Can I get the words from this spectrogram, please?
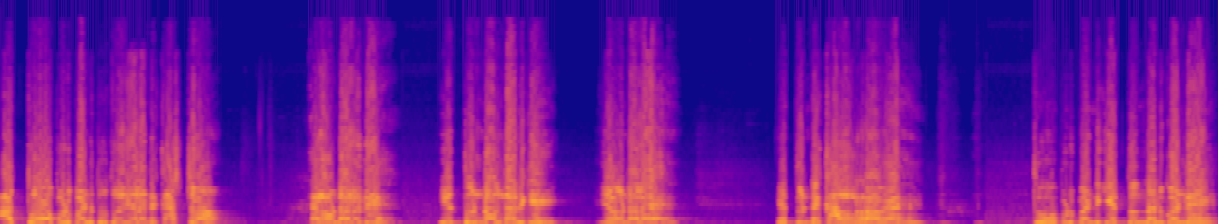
ఆ తోపుడు బండితో తోయాలంటే కష్టం. ఎలా ఉండాలి అది? ఎద్దు ఉండాలి దానికి. ఏముండాలి? ఎద్దుంటే కళ్ళు తోపుడు బండికి ఎద్దు ఉందనుకోండి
